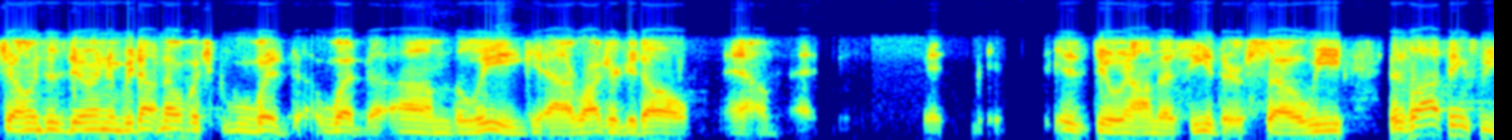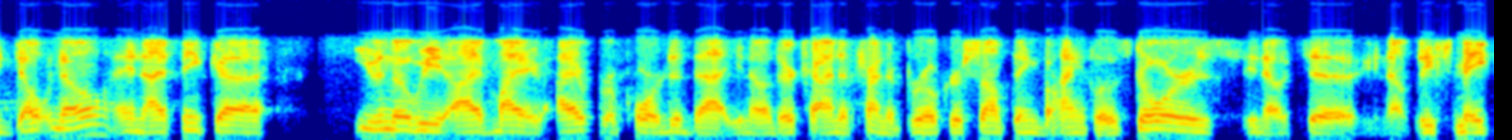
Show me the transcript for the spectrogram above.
Jones is doing, and we don't know which what what um the league uh, Roger Goodell you know, is doing on this either. So we there's a lot of things we don't know, and I think. uh even though we I my I reported that you know they're kind of trying to broker something behind closed doors, you know, to you know at least make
